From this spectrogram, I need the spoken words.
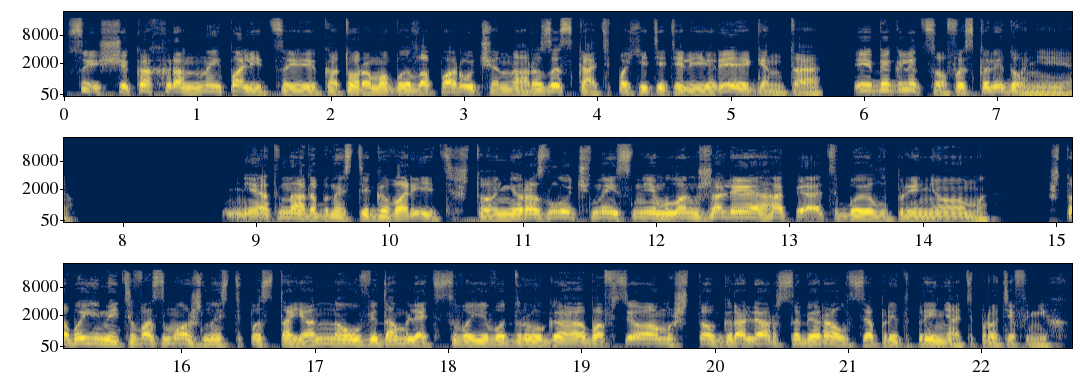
сыщик охранной полиции, которому было поручено разыскать похитителей регента и беглецов из Каледонии. Нет надобности говорить, что неразлучный с ним Ланжале опять был при нем, чтобы иметь возможность постоянно уведомлять своего друга обо всем, что Граляр собирался предпринять против них.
